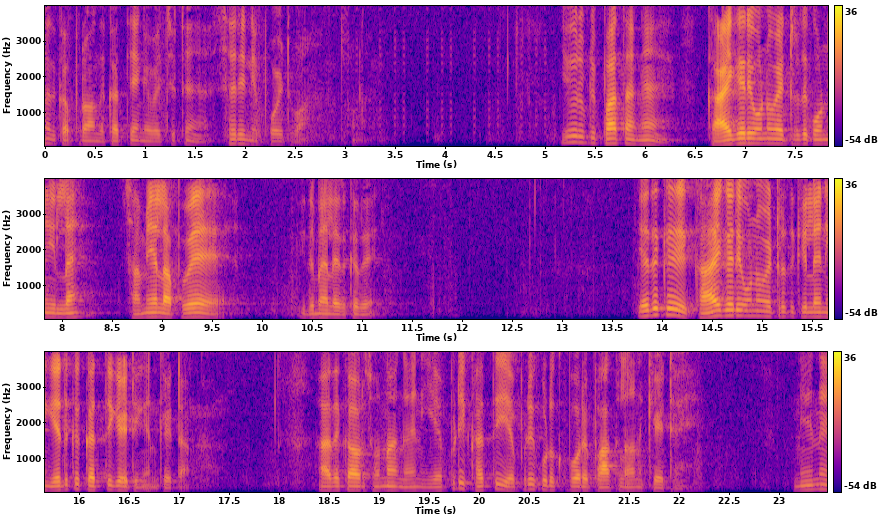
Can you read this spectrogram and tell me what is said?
அதுக்கப்புறம் அந்த கத்தி அங்கே வச்சுட்டு சரி நீ போயிட்டு வா. இவர் இப்படி பார்த்தாங்க. காய்கறி ஒன்றும் வெட்டுறதுக்கு ஒன்றும் இல்லை. சமையல் அப்போவே இது மேலே இருக்குது. எதுக்கு காய்கறி ஒன்றும் வெட்டுறதுக்கு இல்லை? நீங்கள் எதுக்கு கத்தி கேட்டீங்கன்னு கேட்டாங்க. அதுக்கு அவர் சொன்னாங்க நீ எப்படி கத்தி எப்படி கொடுக்க போகிற பார்க்கலான்னு கேட்டேன். நீனு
